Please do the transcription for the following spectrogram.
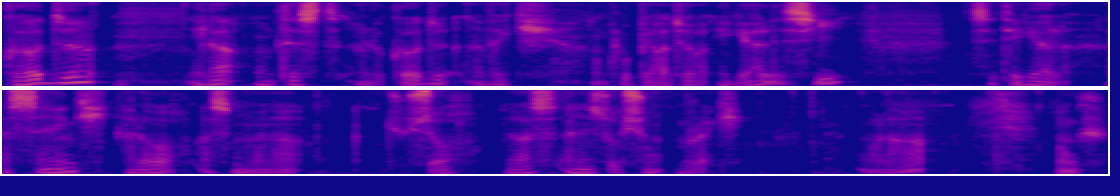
code, et là on teste le code avec l'opérateur égal, si c'est égal à 5, alors à ce moment-là tu sors grâce à l'instruction break. Voilà, donc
